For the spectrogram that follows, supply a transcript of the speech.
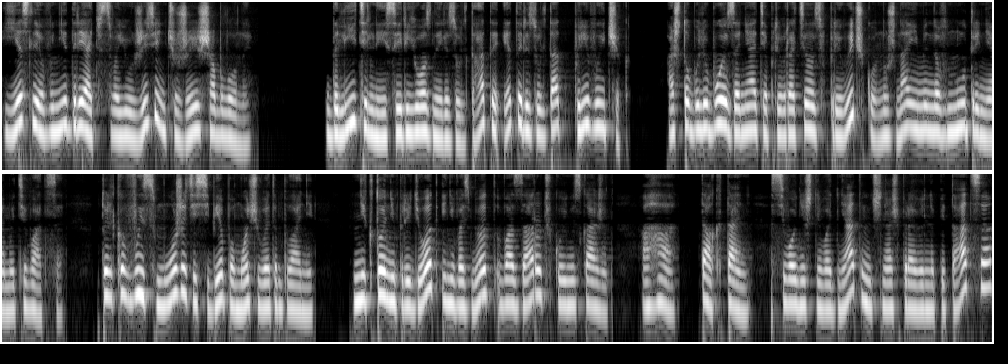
если внедрять в свою жизнь чужие шаблоны. Длительные и серьезные результаты – это результат привычек. А чтобы любое занятие превратилось в привычку, нужна именно внутренняя мотивация. Только вы сможете себе помочь в этом плане. Никто не придет и не возьмет вас за ручку и не скажет, ага, так, Тань, с сегодняшнего дня ты начинаешь правильно питаться,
